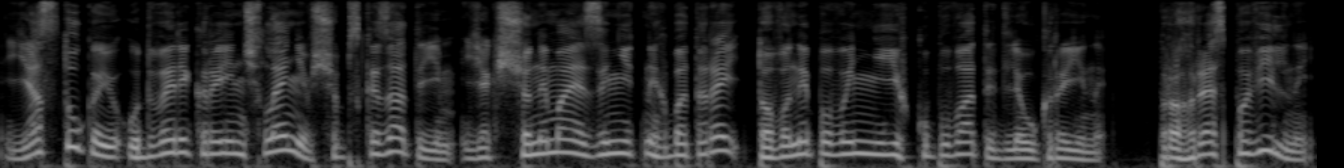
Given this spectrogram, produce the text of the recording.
Я стукаю у двері країн-членів, щоб сказати їм, якщо немає зенітних батарей, то вони повинні їх купувати для України. Прогрес повільний,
